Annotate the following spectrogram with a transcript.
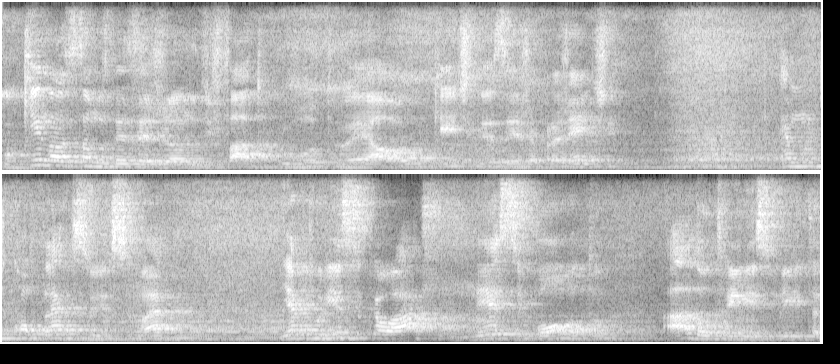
O que nós estamos desejando de fato para o outro? É algo que a gente deseja para a gente? É muito complexo isso, não é? E é por isso que eu acho, nesse ponto, a doutrina espírita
